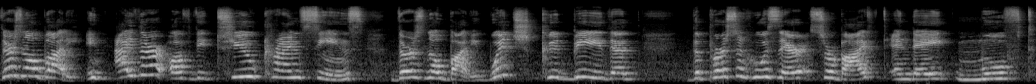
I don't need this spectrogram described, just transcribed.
There's no body in either of the two crime scenes there's no body which could be that the person who was there survived and they moved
